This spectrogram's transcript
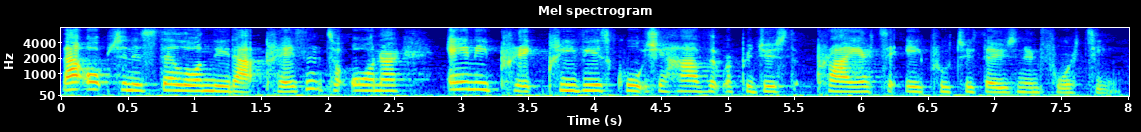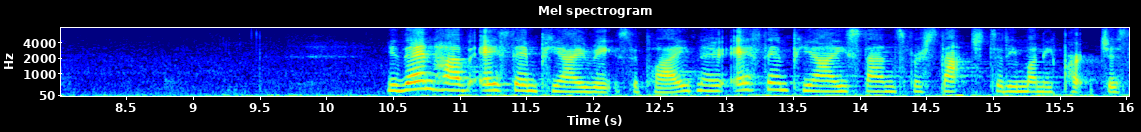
That option is still on there at present to honour any pre previous quotes you have that were produced prior to April 2014. You then have SMPI rate supplied. Now SMPI stands for Statutory Money Purchase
